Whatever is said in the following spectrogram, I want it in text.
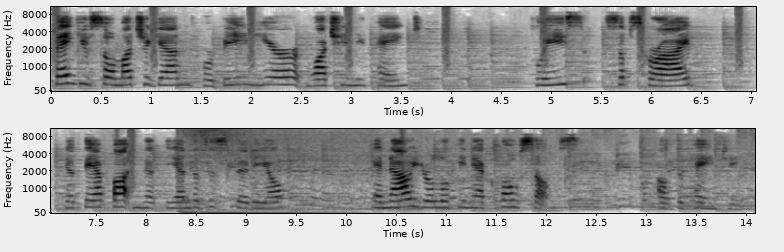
Thank you so much again for being here watching me paint. Please subscribe, hit that button at the end of this video, and now you're looking at close-ups of the painting.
